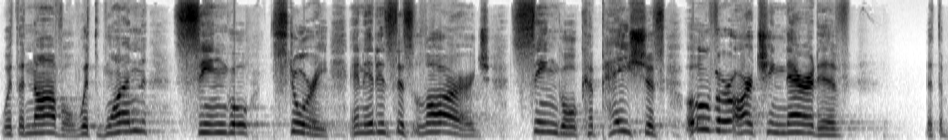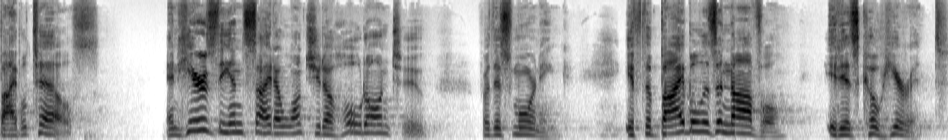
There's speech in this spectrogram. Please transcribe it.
with a novel, with one single story. And it is this large, single, capacious, overarching narrative that the Bible tells. And here's the insight I want you to hold on to for this morning. If the Bible is a novel, it is coherent.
